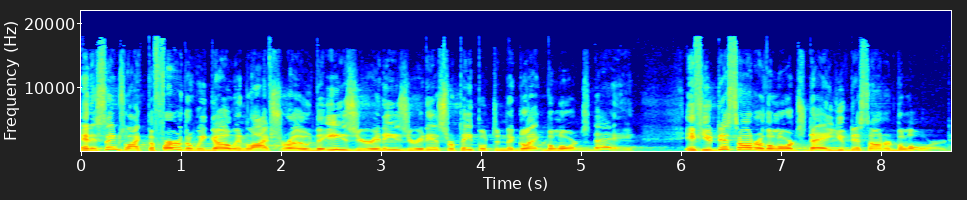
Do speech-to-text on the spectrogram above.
And it seems like the further we go in life's road, the easier and easier it is for people to neglect the Lord's day. If you dishonor the Lord's day, you've dishonored the Lord.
